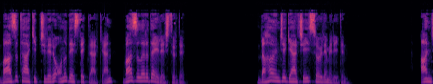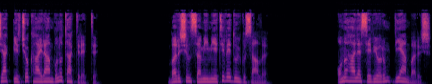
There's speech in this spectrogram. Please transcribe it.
Bazı takipçileri onu desteklerken, bazıları da eleştirdi. Daha önce gerçeği söylemeliydin. Ancak birçok hayran bunu takdir etti. Barış'ın samimiyeti ve duygusallığı. Onu hala seviyorum diyen Barış.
